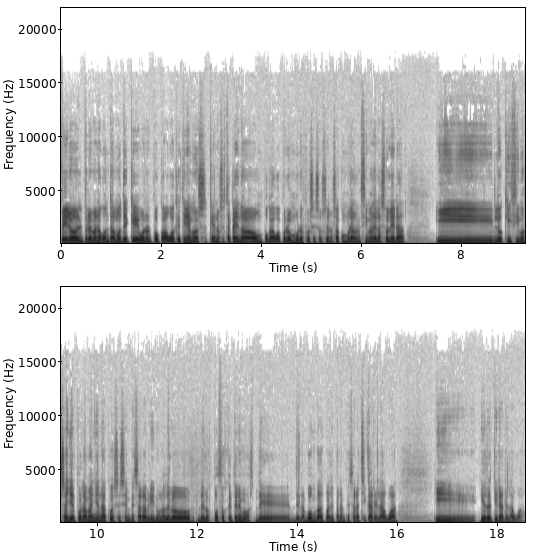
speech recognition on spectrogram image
Pero el problema no contamos de que bueno, el poco agua que teníamos, que nos está cayendo un poco de agua por los muros, pues eso se nos ha acumulado encima de la solera y lo que hicimos ayer por la mañana pues es empezar a abrir uno de los, de los pozos que tenemos de, las bombas, ¿vale? Para empezar a achicar el agua y retirar el agua.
